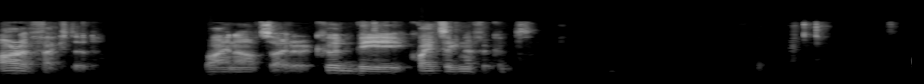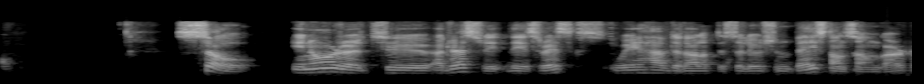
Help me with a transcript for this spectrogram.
are affected by an outsider, could be quite significant. So in order to address these risks, we have developed a solution based on ZoneGuard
